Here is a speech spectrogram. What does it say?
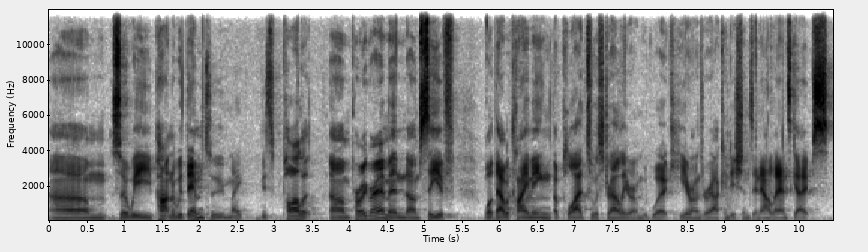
Um, so we partnered with them to make this pilot um, program and um, see if what they were claiming applied to Australia and would work here under our conditions in our landscapes.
